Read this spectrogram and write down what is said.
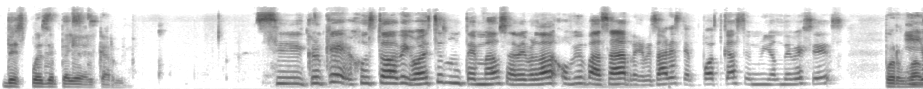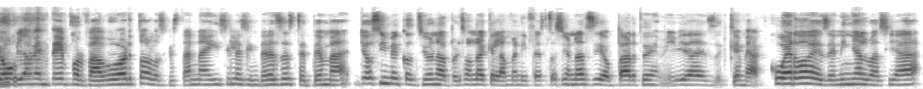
después de Playa del Carmen. Sí, creo que justo digo, este es un tema, o sea, de verdad, obvio vas a regresar a este podcast un millón de veces. Por y obviamente, por favor, todos los que están ahí, si les interesa este tema, yo sí me considero una persona que la manifestación ha sido parte de mi vida desde que me acuerdo, desde niña lo hacía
